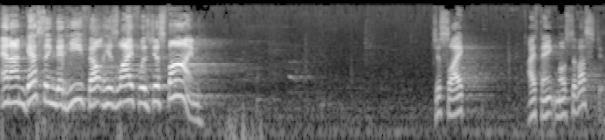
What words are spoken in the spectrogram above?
And I'm guessing that he felt his life was just fine. Just like I think most of us do.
